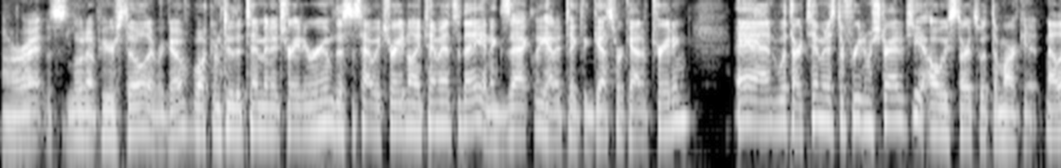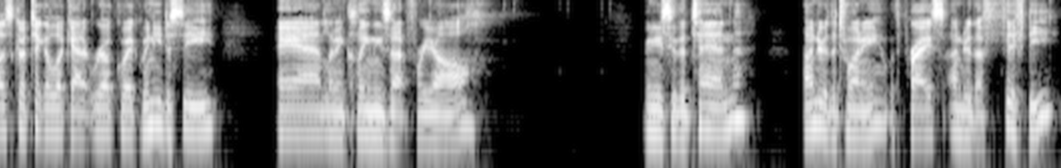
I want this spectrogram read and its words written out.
All right, this is loading up here still. There we go. Welcome to the 10 minute trading room. This is how we trade only 10 minutes a day and exactly how to take the guesswork out of trading. And with our 10 minutes to freedom strategy, always starts with the market. Now let's go take a look at it real quick. We need to see, and let me clean these up for y'all. We need to see the 10 under the 20 with price under the 50,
